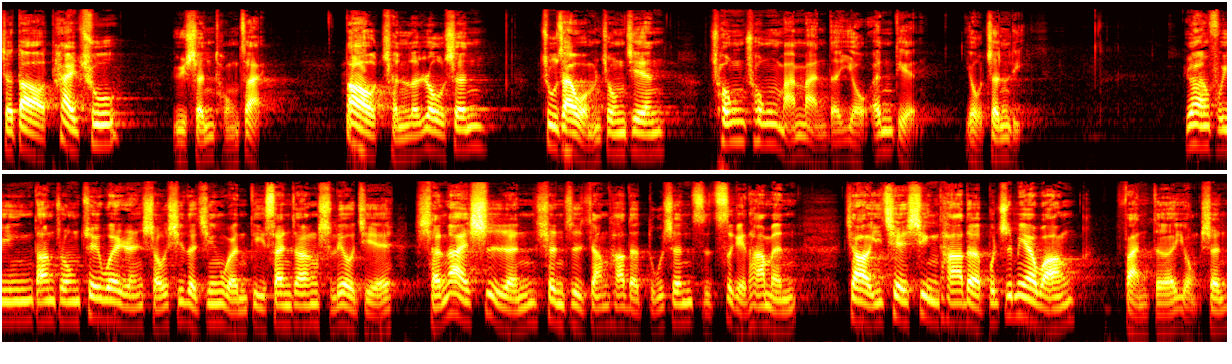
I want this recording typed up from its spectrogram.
这道太初与神同在，道成了肉身，住在我们中间，充充满满的有恩典，有真理。约翰福音当中最为人熟悉的经文，第三章十六节：神爱世人，甚至将他的独生子赐给他们，叫一切信他的不至灭亡，反得永生。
